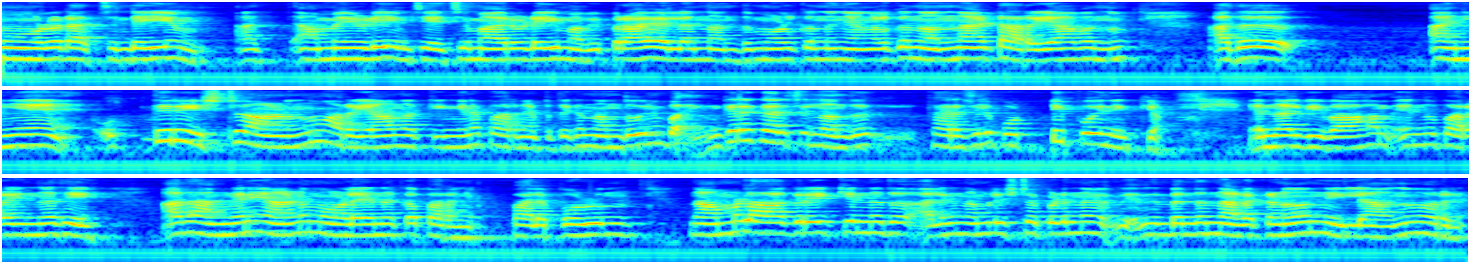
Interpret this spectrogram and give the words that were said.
മോളുടെ അച്ഛന്റെയും അമ്മയുടെയും ചേച്ചിമാരുടെയും അഭിപ്രായമെല്ലാം നന്ദുമോൾക്കൊന്നും ഞങ്ങൾക്ക് നന്നായിട്ട് അറിയാമെന്നും. അത് അനിയെ ഒത്തിരി ഇഷ്ടമാണെന്നും അറിയാമെന്നൊക്കെ ഇങ്ങനെ പറഞ്ഞപ്പോഴത്തേക്കും നന്ദുവിന് ഭയങ്കര കരച്ചിൽ നന്ദു കരച്ചിൽ പൊട്ടിപ്പോയി നിൽക്കും. എന്നാൽ വിവാഹം എന്ന് പറയുന്നതേ അത് അങ്ങനെയാണ് മോളെ എന്നൊക്കെ പറഞ്ഞു. പലപ്പോഴും നമ്മൾ ആഗ്രഹിക്കുന്നത് അല്ലെങ്കിൽ നമ്മൾ ഇഷ്ടപ്പെടുന്ന ബന്ധം നടക്കണമെന്നില്ല എന്ന് പറഞ്ഞു.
